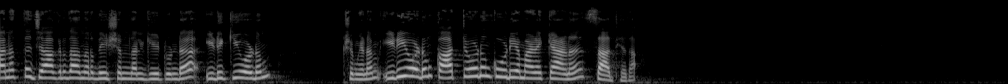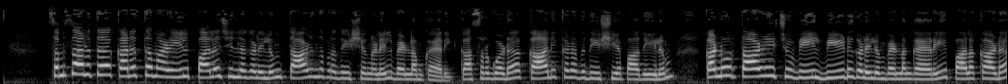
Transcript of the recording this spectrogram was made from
കനത്ത ജാഗ്രതാ നിർദ്ദേശം നൽകിയിട്ടുണ്ട്. ഇടുക്കിയോടും ക്ഷമിക്കണം ഇടിയോടും കാറ്റോടും കൂടിയ മഴയ്ക്കാണ് സാധ്യത. സംസ്ഥാനത്ത് കനത്ത മഴയിൽ പല ജില്ലകളിലും താഴ്ന്ന പ്രദേശങ്ങളിൽ വെള്ളം കയറി. കാസർഗോഡ് കാലിക്കടവ് ദേശീയപാതയിലും കണ്ണൂർ താഴെ ചൊവ്വയിൽ വീടുകളിലും വെള്ളം കയറി. പാലക്കാട്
